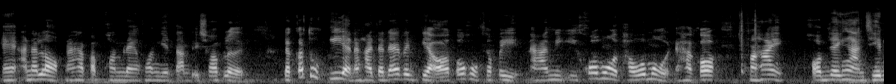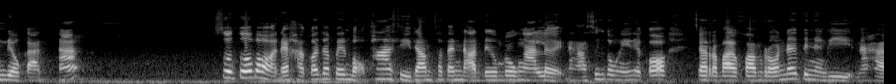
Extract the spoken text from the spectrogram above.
แอร์อนาล็อกนะคะปรับความแรงความเย็นตามใจชอบเลย แล้วก็ตัวเกียร์นะคะ จะได้เป็นเกียร์ออโต้6สปีดนะคะมี Eco Mode Power Mode นะคะก็มาให้พร้อมใช้งานเช่นเดียวกันนะ ส่วนตัวเบาะนะคะก็จะเป็นเบาะผ้าสีดำสแตนดาร์ดเดิมโรงงานเลยนะคะ ซึ่งตรงนี้เนี่ยก็จะระบายความร้อนได้เป็นอย่างดีนะคะ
